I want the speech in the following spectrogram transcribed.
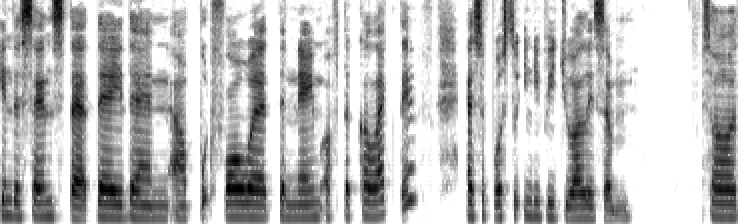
in the sense that they then uh, put forward the name of the collective as opposed to individualism. So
